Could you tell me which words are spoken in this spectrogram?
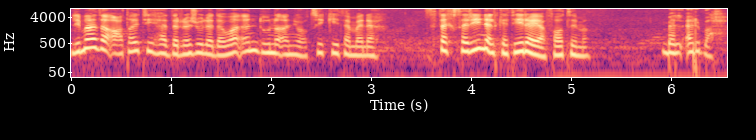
لماذا أعطيت هذا الرجل دواء دون أن يعطيك ثمنه؟ ستخسرين الكثير يا فاطمة. بل أربح.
